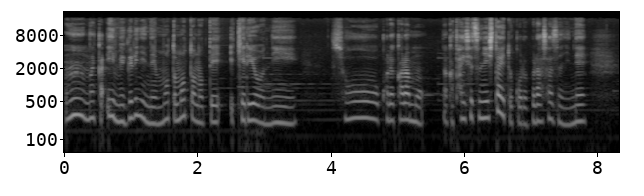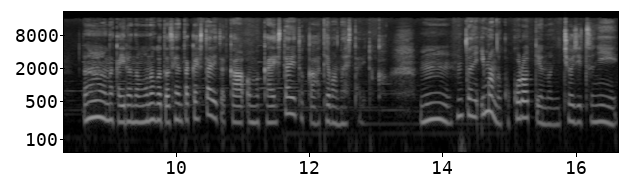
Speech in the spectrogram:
うんなんかいい巡りにねもっともっと乗っていけるようにそうこれからもなんか大切にしたいところぶらさずにねうんなんかいろんな物事を選択したりとかお迎えしたりとか手放したりとかうん本当に今の心っていうのに忠実に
